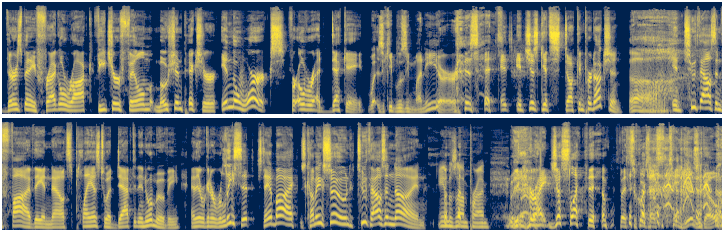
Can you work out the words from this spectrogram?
there's been a Fraggle Rock feature film motion picture in the works for over a decade? What does it keep losing money or is it? It, it just gets stuck in production. In 2005, they announced plans to adapt it into a movie, and they were going to release it. Stand by, it's coming soon, 2009. Amazon Prime. right, just like them. but of course, that's ten years ago.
